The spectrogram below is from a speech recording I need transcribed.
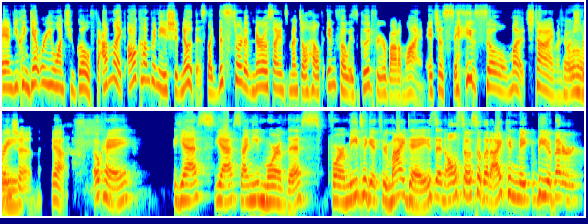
and you can get where you want to go. I'm like, all companies should know this. Like, this sort of neuroscience mental health info is good for your bottom line. It just saves so much time and totally. frustration. Yeah. Okay. Yes, yes, I need more of this for me to get through my days and also so that I can make be a better,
